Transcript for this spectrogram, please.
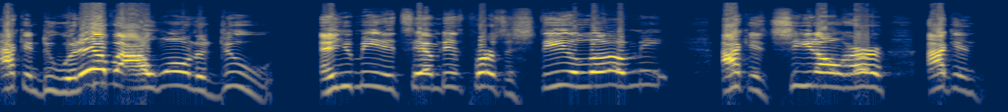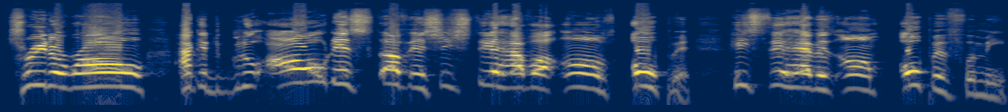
I can do whatever I want to do. And you mean to tell me this person still love me? I can cheat on her. I can treat her wrong. I can do all this stuff and she still have her arms open. He still have his arm open for me.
